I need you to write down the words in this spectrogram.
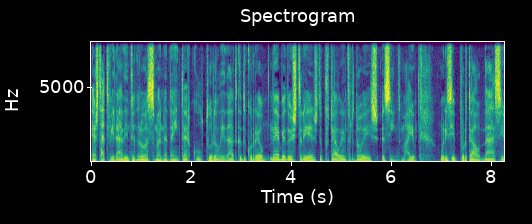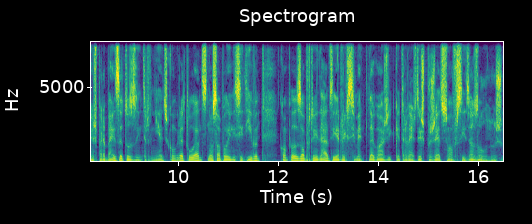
Esta atividade integrou a Semana da Interculturalidade que decorreu na EB23 de Portela entre 2 a 5 de maio. O município de Portel dá assim os parabéns a todos os intervenientes, congratulando-se não só pela iniciativa, como pelas oportunidades e enriquecimento pedagógico que através destes projetos são oferecidos aos alunos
